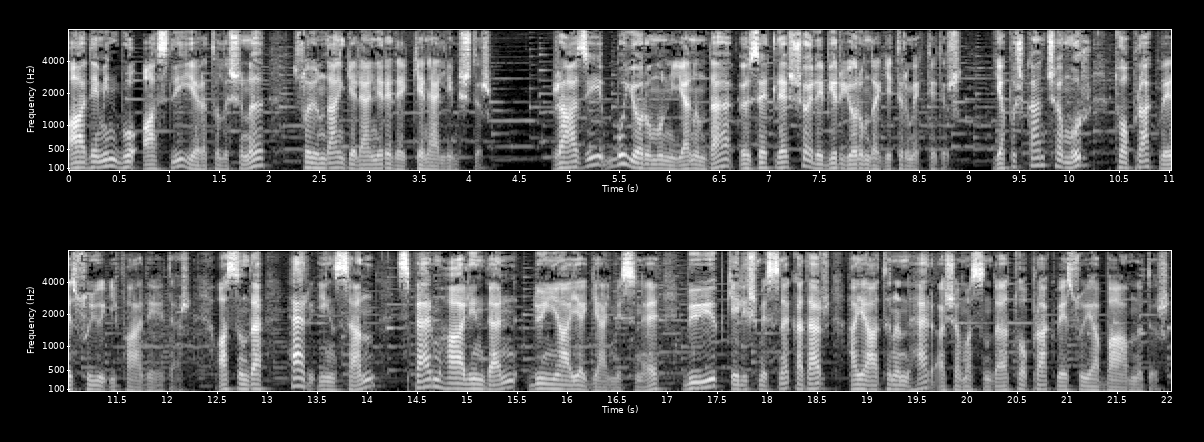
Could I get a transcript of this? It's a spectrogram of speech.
Adem'in bu asli yaratılışını soyundan gelenlere de genellemiştir. Razi bu yorumun yanında özetle şöyle bir yorum da getirmektedir. Yapışkan çamur, toprak ve suyu ifade eder. Aslında her insan sperm halinden dünyaya gelmesine, büyüyüp gelişmesine kadar hayatının her aşamasında toprak ve suya bağımlıdır.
